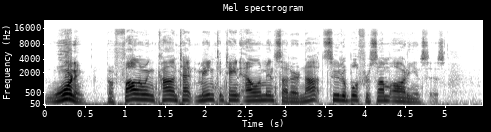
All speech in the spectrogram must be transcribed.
Warning the following content may contain elements that are not suitable for some audiences.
